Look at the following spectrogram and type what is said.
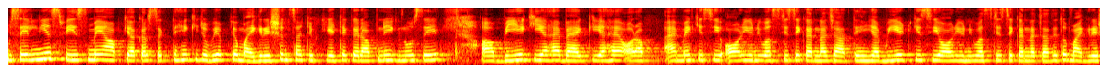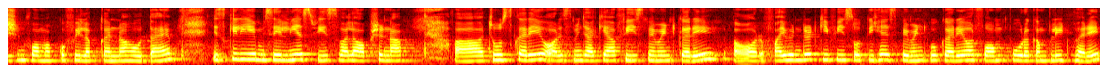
मिसेलनियस फ़ीस में आप क्या कर सकते हैं कि जो भी आपका माइग्रेशन सर्टिफिकेट है, अगर आपने इग्नो से बीए किया है बैग किया है और आप एमए किसी और यूनिवर्सिटी से करना चाहते हैं या बी किसी और यूनिवर्सिटी से करना चाहते हैं तो माइग्रेशन फॉर्म आपको फिलअप करना होता है। इसके लिए मिसेलनियस फ़ीस वाला ऑप्शन आप चूज़ करें और इसमें जाके आप फ़ीस पेमेंट करें और 500 की फ़ीस होती है, इस पेमेंट को करें और फॉर्म पूरा कंप्लीट भरें।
